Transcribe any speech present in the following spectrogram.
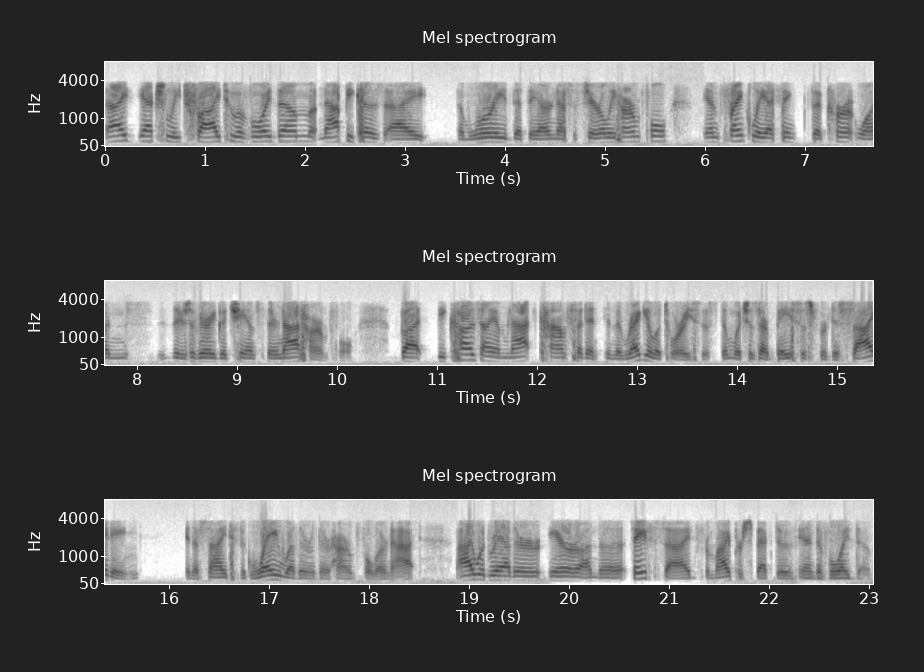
I actually try to avoid them, not because I am worried that they are necessarily harmful. And frankly, I think the current ones there's a very good chance they're not harmful. But because I am not confident in the regulatory system, which is our basis for deciding in a scientific way whether they're harmful or not, I would rather err on the safe side from my perspective and avoid them.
